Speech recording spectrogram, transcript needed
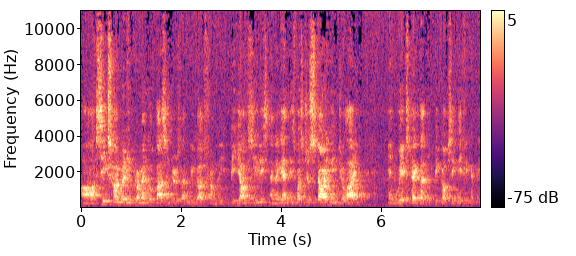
uh, 600 incremental passengers that we got from the beyond cities. And again, this was just starting in July, and we expect that to pick up significantly.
